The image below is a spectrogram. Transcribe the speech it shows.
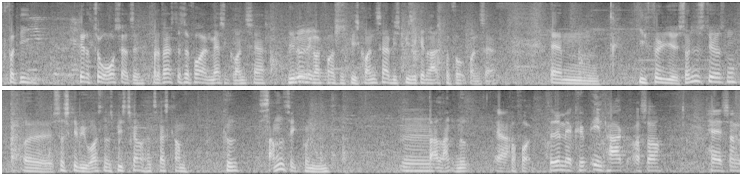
fordi det er der to årsager til. For det første, så får jeg en masse grøntsager. Vi ved det godt for os at spise grøntsager. Vi spiser generelt for få grøntsager. Øhm, ifølge Sundhedsstyrelsen, øh, så skal vi jo også ned og spise 350 gram kød samlet set på en uge. Mm. Der er langt ned ja. for folk. Så det med at købe en pakke, og så have sådan...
